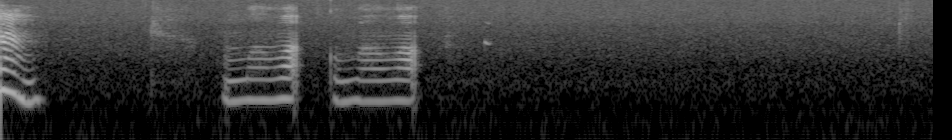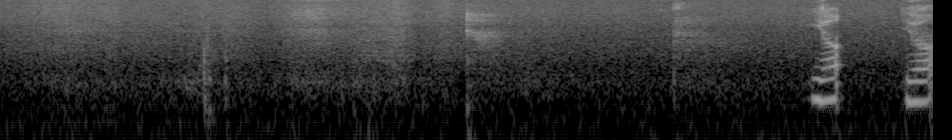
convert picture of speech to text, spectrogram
こんばんは。こんばんは。いやいや。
